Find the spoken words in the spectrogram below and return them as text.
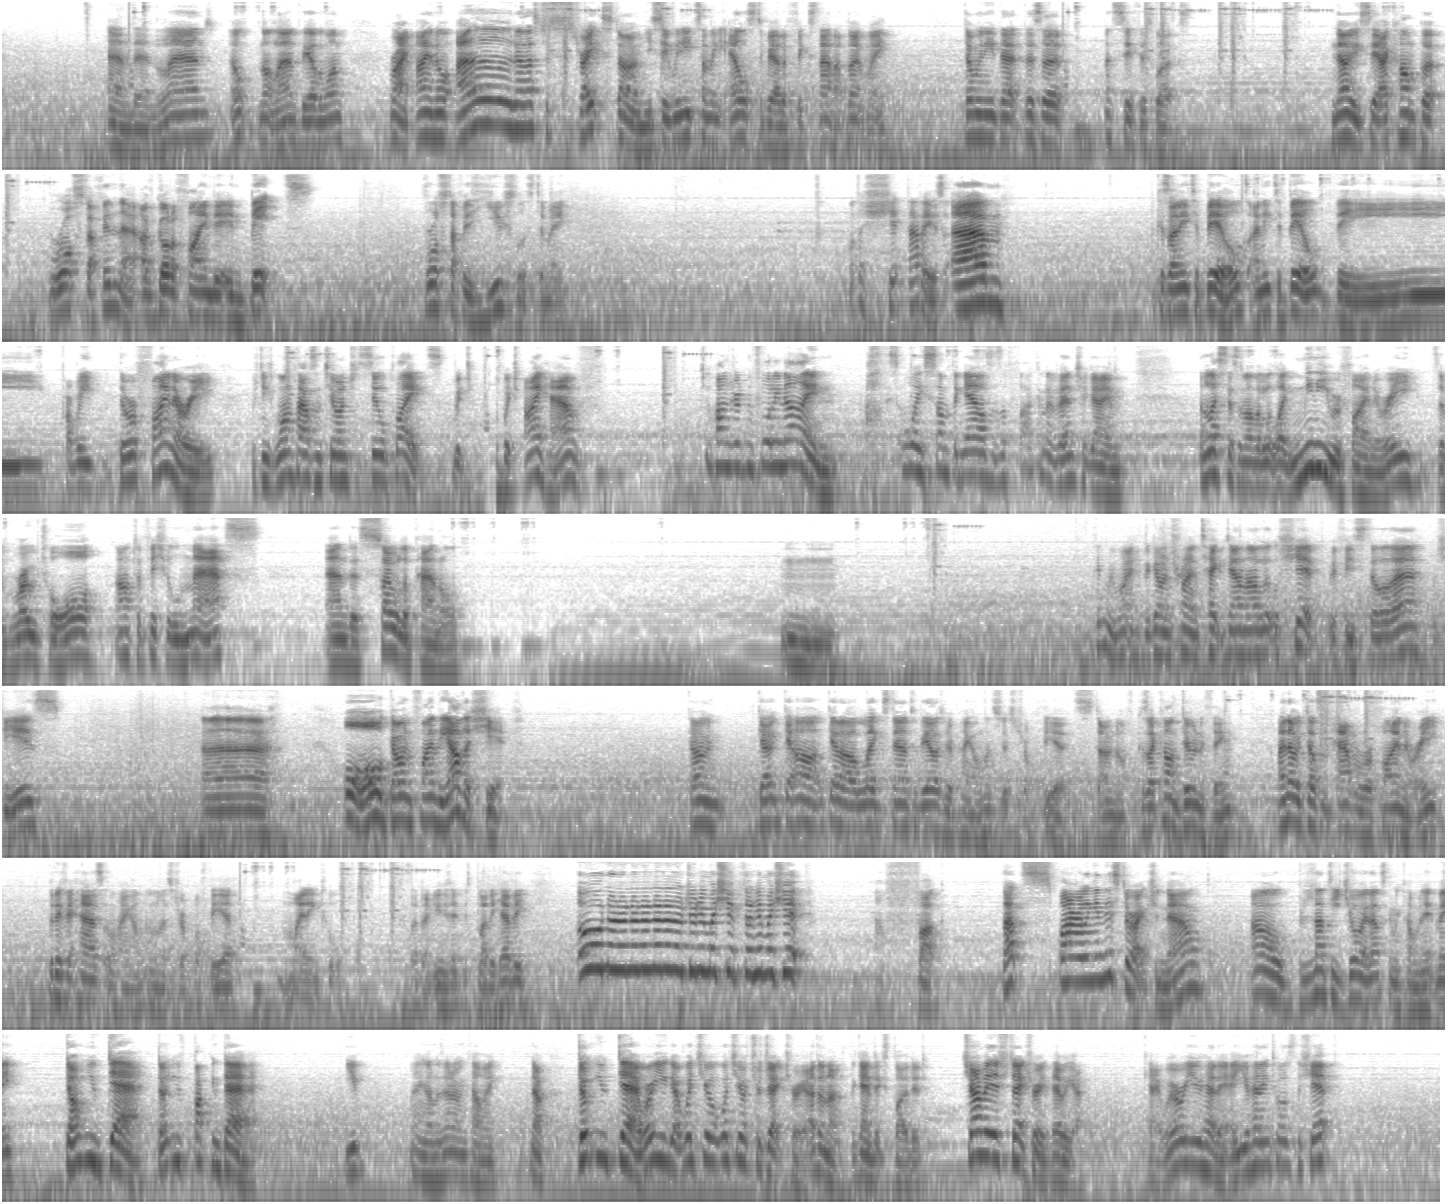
And then land. Oh, not land, the other one. Right, iron ore. Oh, no, that's just straight stone. You see, we need something else to be able to fix that up, don't we? Don't we need that? There's a... Let's see if this works. No, you see, I can't put raw stuff in there. I've got to find it in bits. Raw stuff is useless to me. What the shit that is? Um... Because I need to build... I need to build the... Probably the refinery which needs 1,200 steel plates, which which I have 249. Oh, there's always something else. It's a fucking adventure game. Unless there's another little like mini refinery. It's a rotor, artificial mass, and a solar panel. Hmm. I think we might have to go and try and take down our little ship if he's still there, which he is. Uh, or go and find the other ship. Go and go get our get our legs down to the other ship. Hang on, let's just drop the uh, stone off because I can't do anything. I know it doesn't have a refinery, but if it has, oh hang on, and let's drop off the uh, mining tool because I don't use it. It's bloody heavy. Oh no no no no no no no! Don't hit my ship! Don't hit my ship! Oh fuck! That's spiraling in this direction now. Oh bloody joy! That's gonna come and hit me. Don't you dare! Don't you fucking dare! You Hang on, is anyone coming? No. Don't you dare! Where are you going? What's your what's your trajectory? I don't know. The game's exploded. Show me the trajectory. There we go. Okay, where are you heading? Are you heading towards the ship?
